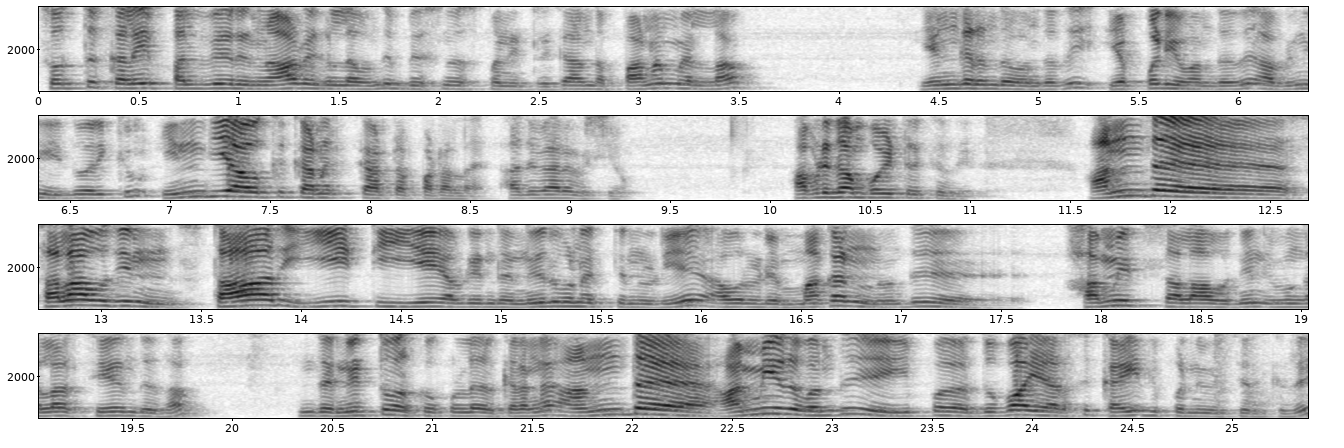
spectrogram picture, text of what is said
சொத்துக்களை பல்வேறு நாடுகளில் வந்து பிஸ்னஸ் பண்ணிகிட்ருக்கு அந்த பணம் எல்லாம் எங்கேருந்து வந்தது எப்படி வந்தது அப்படின்னு இது வரைக்கும் இந்தியாவுக்கு கணக்கு காட்டப்படலை. அது வேற விஷயம். அப்படி தான் போயிட்டுருக்குது. அந்த சலாவுதீன் ஸ்டார் இடிஏ அப்படின்ற நிறுவனத்தினுடைய அவருடைய மகன் வந்து ஹமீத் சலாவுதீன் இவங்கெல்லாம் சேர்ந்து தான் இந்த நெட்ஒர்க்குள்ளே இருக்கிறாங்க. அந்த அமீர் வந்து இப்போ துபாய் அரசு கைது பண்ணி வச்சுருக்குது.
